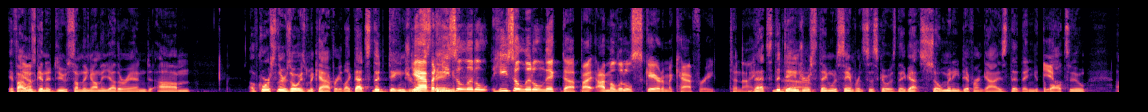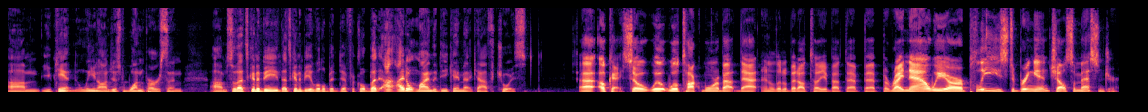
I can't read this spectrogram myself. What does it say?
If I was going to do something on the other end, um, of course, there's always McCaffrey. Like that's the dangerous. Yeah, but thing. he's a little he's a little nicked up. I, I'm a little scared of McCaffrey tonight. That's the dangerous Um, thing with San Francisco is they've got so many different guys that they can get the Yeah. ball to. Um, you can't lean on just one person. Um, so that's gonna be that's gonna be a little bit difficult. But I, I don't mind the DK Metcalf choice. Uh, okay, so we'll we'll talk more about that in a little bit. I'll tell you about that bet. But right now, we are pleased to bring in Chelsea Messenger.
